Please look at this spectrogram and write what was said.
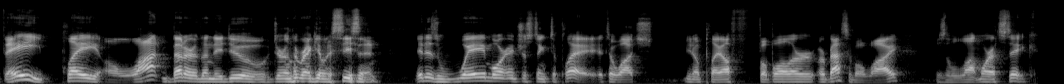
they play a lot better than they do during the regular season. It is way more interesting to play to watch, you know, playoff football or, or basketball. Why? There's a lot more at stake.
